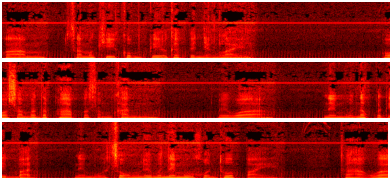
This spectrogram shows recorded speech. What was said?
ความสามัคคีกลมเกลียวกันเป็นอย่างไร เพราะสัมพันธภาพก็สำคัญ ไม่ว่าในหมู่นักปฏิบัติ ในหมู่สงฆ์หรือในหมู่คนทั่วไป ถ้าหากว่า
